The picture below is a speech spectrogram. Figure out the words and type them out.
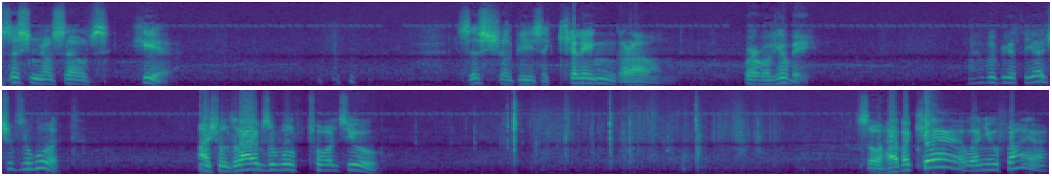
position yourselves here. This shall be the killing ground. Where will you be? I will be at the edge of the wood. I shall drive the wolf towards you. So have a care when you fire.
